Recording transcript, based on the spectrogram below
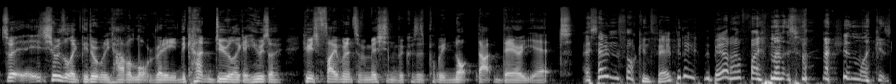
So it shows that like they don't really have a lot ready. They can't do like a here's a here's five minutes of a mission because it's probably not that there yet. it's out in fucking February. They better have five minutes of a mission. Like it's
